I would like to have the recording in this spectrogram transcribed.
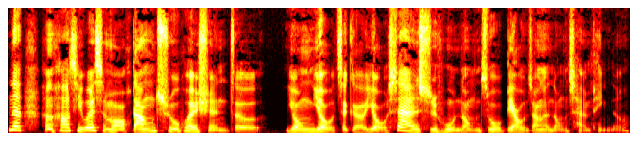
那很好奇，为什么当初会选择？拥有这个友善食虎农作标章的农产品呢？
